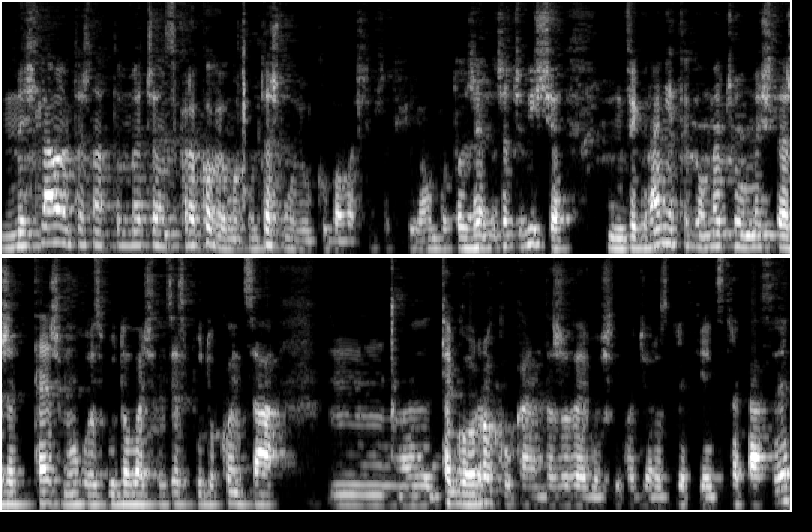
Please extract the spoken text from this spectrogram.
Myślałem też nad tym meczem z Krakowią, o czym też mówił Kuba właśnie przed chwilą, bo to rzeczywiście wygranie tego meczu myślę, że też mogło zbudować ten zespół do końca mm, tego roku kalendarzowego, jeśli chodzi o rozgrywki Ekstraklasy.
